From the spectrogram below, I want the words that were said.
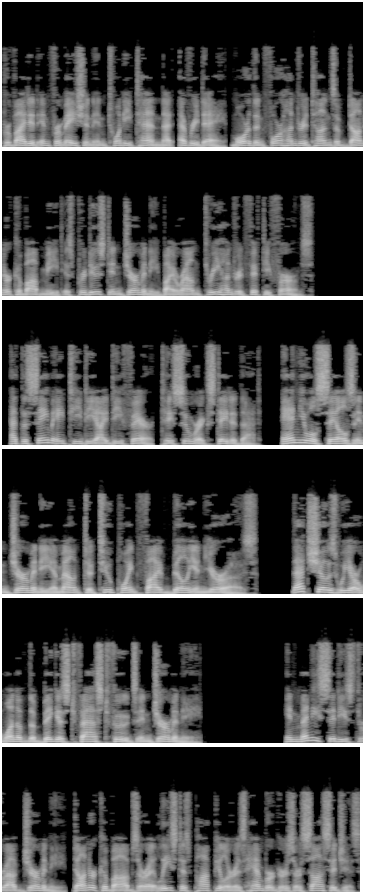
provided information in 2010 that, every day, more than 400 tons of doner kebab meat is produced in Germany by around 350 firms. At the same ATDID fair, Taşyumruk stated that, "...annual sales in Germany amount to €2.5 billion Euros. That shows we are one of the biggest fast foods in Germany." In many cities throughout Germany, doner kebabs are at least as popular as hamburgers or sausages,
